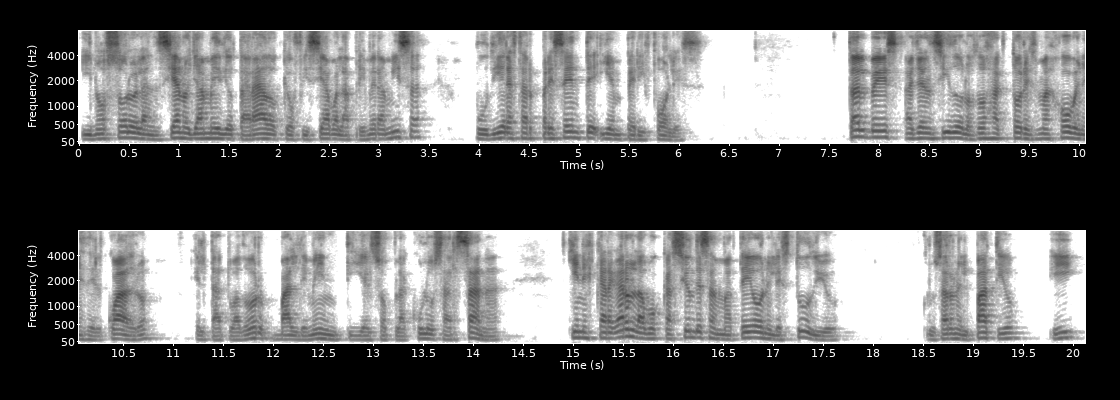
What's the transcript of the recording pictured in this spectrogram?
y no solo el anciano ya medio tarado que oficiaba la primera misa, pudiera estar presente y en perifoles. Tal vez hayan sido los dos actores más jóvenes del cuadro, el tatuador Valdementi y el soplaculo Zarzana, quienes cargaron la vocación de San Mateo en el estudio, cruzaron el patio y,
